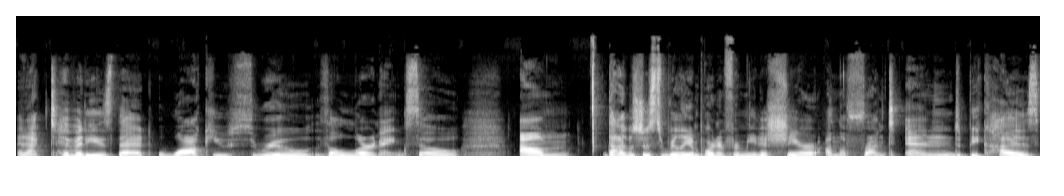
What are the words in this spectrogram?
and activities that walk you through the learning. So, um, that was just really important for me to share on the front end because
